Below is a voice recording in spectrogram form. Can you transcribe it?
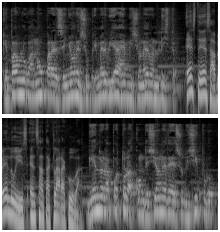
que Pablo ganó para el Señor en su primer viaje misionero en Listra. Este es Abel Luis en Santa Clara, Cuba. Viendo el apóstol las condiciones de su discípulo,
